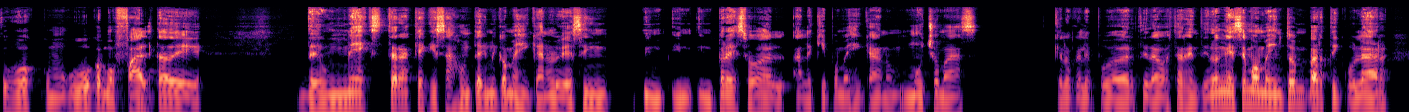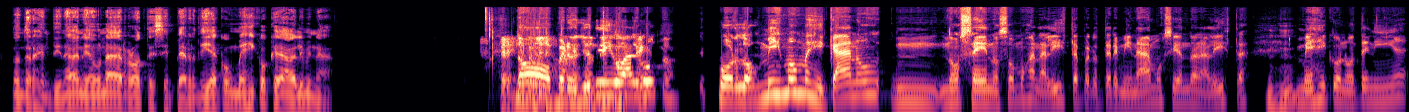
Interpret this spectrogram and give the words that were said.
hubo como, hubo como falta de, de un extra que quizás un técnico mexicano le hubiese im- im- im- impreso al, al equipo mexicano mucho más que lo que le pudo haber tirado este argentino en ese momento en particular, donde Argentina venía de una derrota y si perdía con México quedaba eliminada. Pero No, pero yo te digo algo. Por los mismos mexicanos, mm, no sé, no somos analistas, pero terminamos siendo analistas. Ujú. México no tenía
